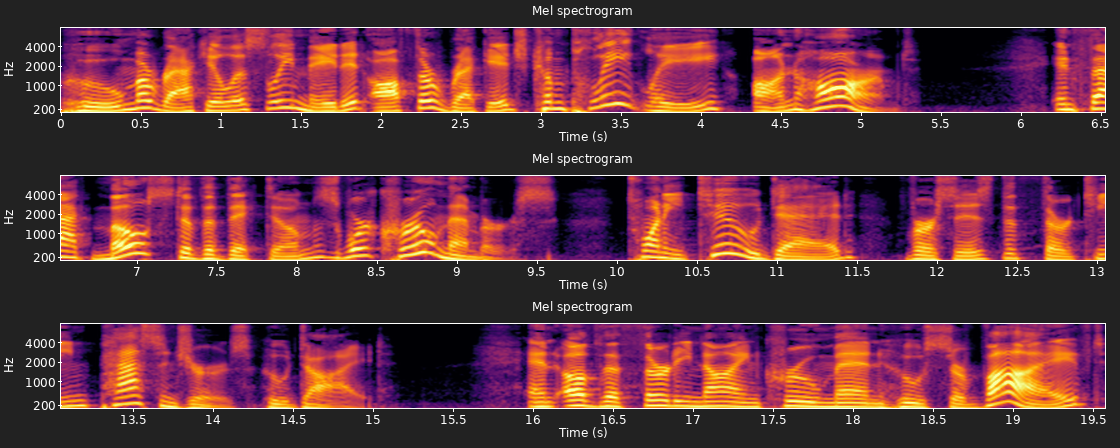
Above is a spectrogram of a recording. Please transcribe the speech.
who miraculously made it off the wreckage completely unharmed. In fact, most of the victims were crew members 22 dead versus the 13 passengers who died. And of the 39 crewmen who survived,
